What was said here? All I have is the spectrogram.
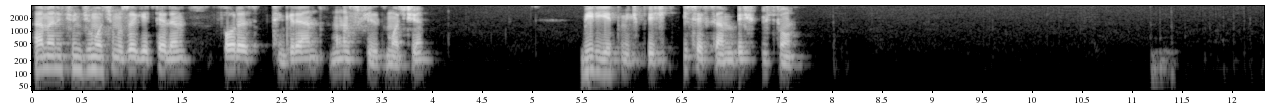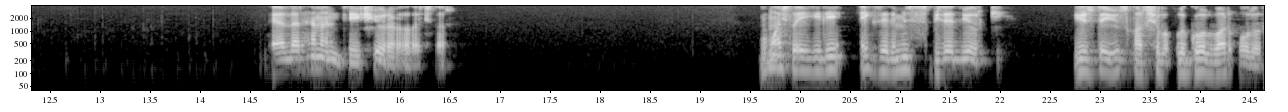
Hemen üçüncü maçımıza geçelim. Forest Grand Mansfield maçı. 1.75, 2.85, 3.10. Değerler hemen değişiyor arkadaşlar. Bu maçla ilgili Excel'imiz bize diyor ki %100 karşılıklı gol var olur.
